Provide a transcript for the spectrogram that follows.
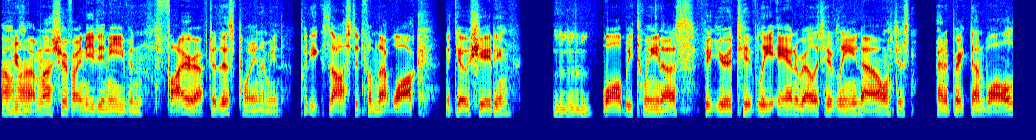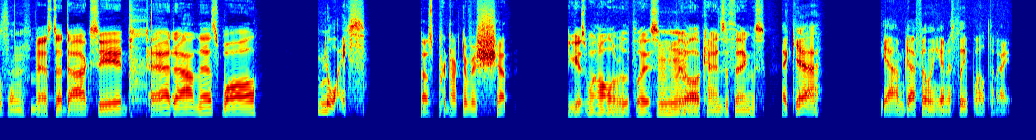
I don't You- know. I'm not sure if I need any even fire after this point. I mean, pretty exhausted from that walk, negotiating, Mm-hmm. wall between us, figuratively and relatively, you know, just kind of break down walls and Mr. Darkseed, tear down this wall. noise. That was productive as shit. You guys went all over the place, Mhm. did all kinds of things. Heck yeah. Yeah, I'm definitely going to sleep well tonight.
